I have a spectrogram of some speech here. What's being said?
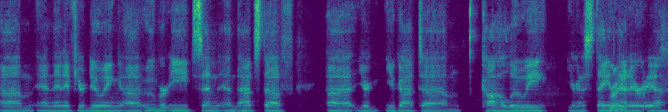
Um, and then if you're doing uh, Uber Eats and and that stuff, uh, you're you got um, Kahului. You're going to stay in Right. that area,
